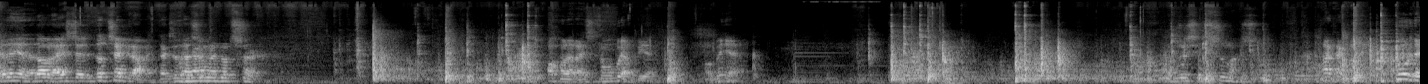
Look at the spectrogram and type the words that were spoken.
Jeden, jeden, dobra, jeszcze do trzech gramy, także Gramy zaczynamy. do trzech. Cholera, jeszcze samobuja bije. Oby nie. Dobrze się trzymać. Tak, tak, kurde,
